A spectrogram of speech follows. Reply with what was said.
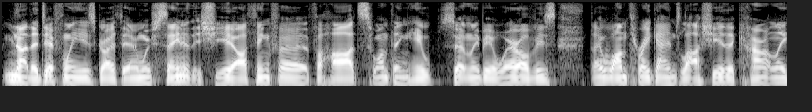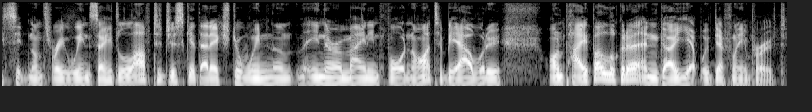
No, there definitely is growth there, and we've seen it this year. I think for, for Hearts, one thing he'll certainly be aware of is they won three games last year. They're currently sitting on three wins, so he'd love to just get that extra win in the, in the remaining fortnight to be able to, on paper, look at it and go, yep, we've definitely improved.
